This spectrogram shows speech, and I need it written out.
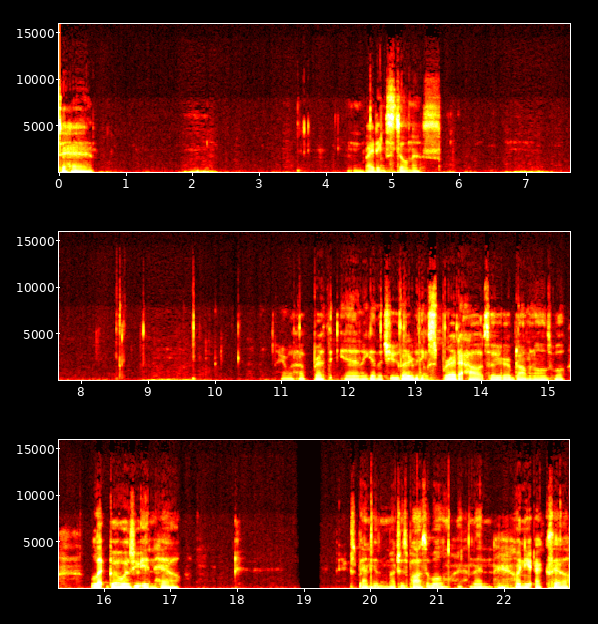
to head, inviting stillness. We'll have breath in again that you let everything spread out so your abdominals will let go as you inhale expanding as much as possible. And then when you exhale,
